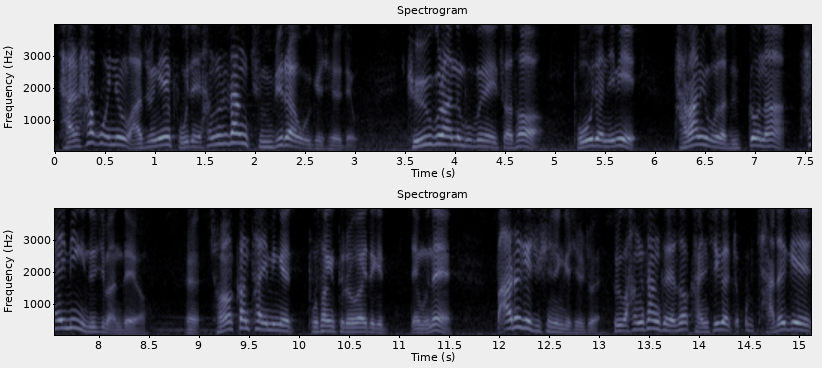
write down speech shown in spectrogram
잘 하고 있는 와중에 보호자님 항상 준비를 하고 계셔야 돼요. 교육을 하는 부분에 있어서 보호자님이 다람이보다 늦거나 타이밍이 늦으면 안 돼요. 예. 정확한 타이밍에 보상이 들어가야 되기 때문에 빠르게 주시는 게 제일 좋아요. 그리고 항상 그래서 간식을 조금 자르게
